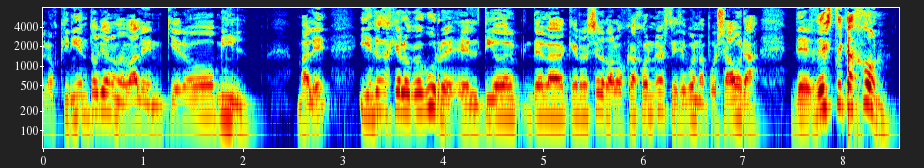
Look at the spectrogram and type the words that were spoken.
los 500 ya no me valen, quiero 1000. ¿Vale? Y entonces, ¿qué es lo que ocurre? El tío de la que reserva los cajones te dice, bueno, pues ahora, desde este cajón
